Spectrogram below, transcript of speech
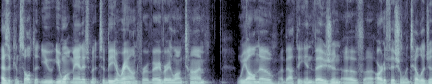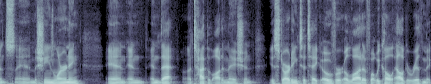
as a consultant, you, you want management to be around for a very, very long time. We all know about the invasion of uh, artificial intelligence and machine learning, and, and, and that uh, type of automation is starting to take over a lot of what we call algorithmic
